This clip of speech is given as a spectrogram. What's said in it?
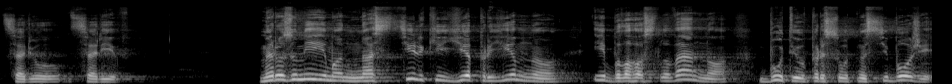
царю царів. Ми розуміємо, настільки є приємно і благословенно бути в присутності Божій.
